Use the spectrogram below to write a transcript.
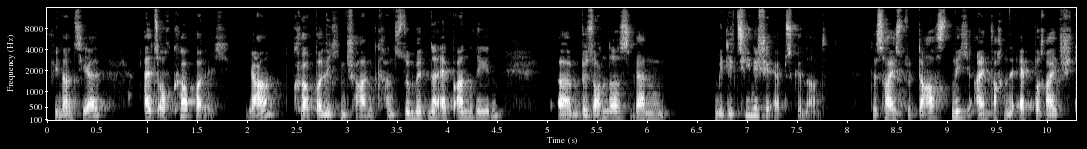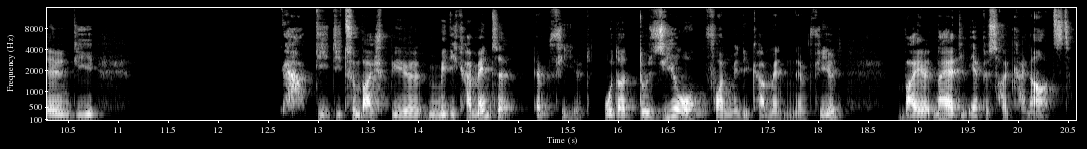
finanziell als auch körperlich. Ja, körperlichen Schaden kannst du mit einer App anreden. Ähm, besonders werden medizinische Apps genannt. Das heißt, du darfst nicht einfach eine App bereitstellen, die ja, die, die zum Beispiel Medikamente empfiehlt oder Dosierung von Medikamenten empfiehlt, weil, naja, die App ist halt kein Arzt.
